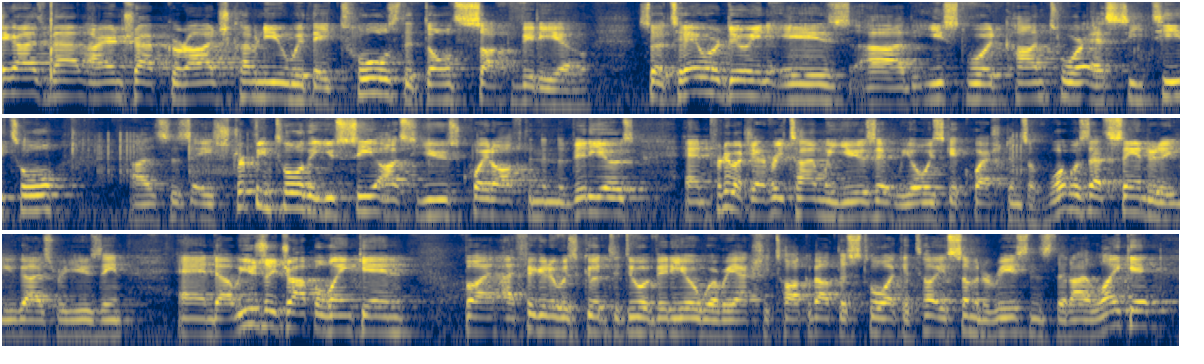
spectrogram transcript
Hey guys, Matt Iron Trap Garage coming to you with a tools that don't suck video. So today what we're doing is uh, the Eastwood Contour SCT tool. Uh, this is a stripping tool that you see us use quite often in the videos and pretty much every time we use it we always get questions of what was that sander that you guys were using and uh, we usually drop a link in but I figured it was good to do a video where we actually talk about this tool. I could tell you some of the reasons that I like it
